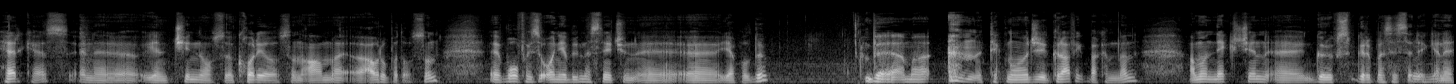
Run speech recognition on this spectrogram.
herkes yani, yani Çin olsun, Kore olsun, Avrupa'da olsun e, Warface'i oynayabilmesine için e, e, yapıldı. Ve ama teknoloji, grafik bakımdan ama next gen e, görük, görükmesi istedik. Yani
